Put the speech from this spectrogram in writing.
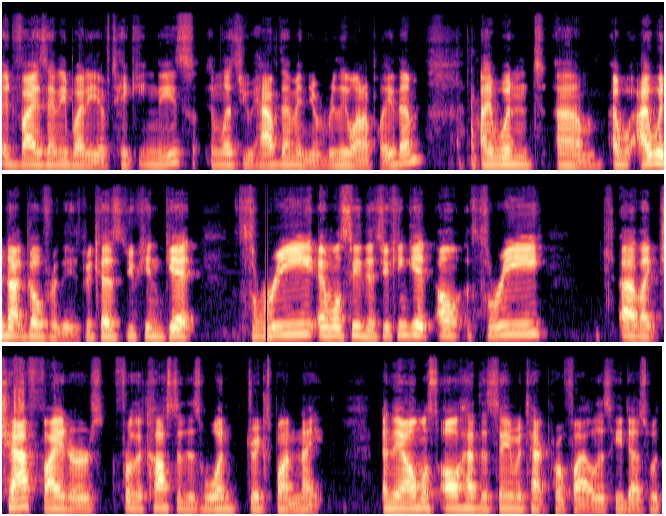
advise anybody of taking these unless you have them and you really want to play them. I wouldn't. Um, I, w- I would not go for these because you can get three, and we'll see this. You can get oh, three uh, like chaff fighters for the cost of this one Drake Spawn Knight and they almost all have the same attack profile as he does with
